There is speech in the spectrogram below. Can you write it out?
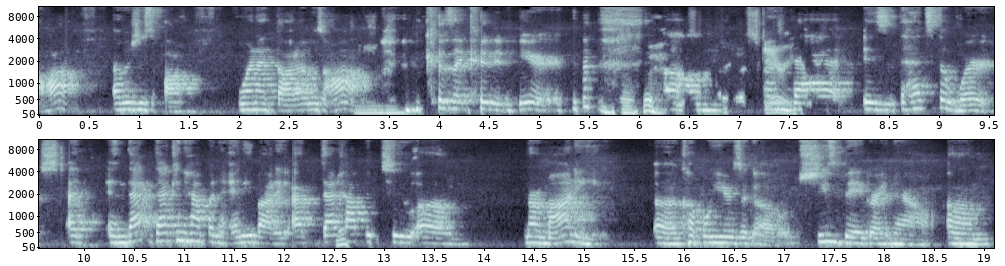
off. I was just off when I thought I was on because I couldn't hear. um, That's scary. that is that's the worst, I, and that that can happen to anybody. I, that Yeah. happened to um, Normani a couple years ago. She's big right now. Um,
